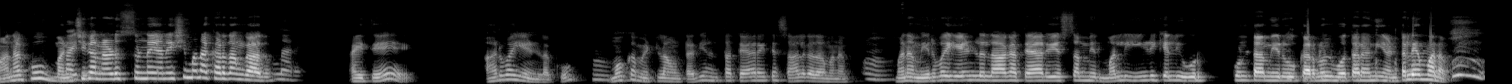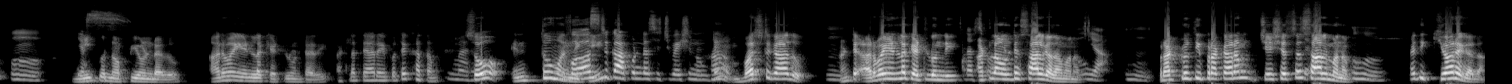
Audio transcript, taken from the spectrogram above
మనకు మంచిగా నడుస్తున్నాయి అనేసి మనకు అర్థం కాదు. అయితే అరవై ఏండ్లకు ముఖం ఎట్లా ఉంటది? అంత తయారైతే చాలు కదా మనం. మనం ఇరవై ఏండ్లు లాగా తయారు చేస్తాం మీరు మళ్ళీ ఈడికెళ్ళి ఊరుకుంటా మీరు కర్నూలు పోతారని అంటలేం మనం. మీకు నొప్పి ఉండదు. అరవై ఏండ్లకి ఎట్లుంటది అట్లా తయారైపోతే కథం. సో ఎంతో వర్స్ట్ కాకుండా సిచ్యువేషన్ వర్స్ట్ కాదు. అంటే అరవై ఏండ్లకి ఎట్లుంది అట్లా ఉంటే చాలు కదా మనం. ప్రకృతి ప్రకారం చేసేస్తే చాలు మనం. అది క్యూరే కదా.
